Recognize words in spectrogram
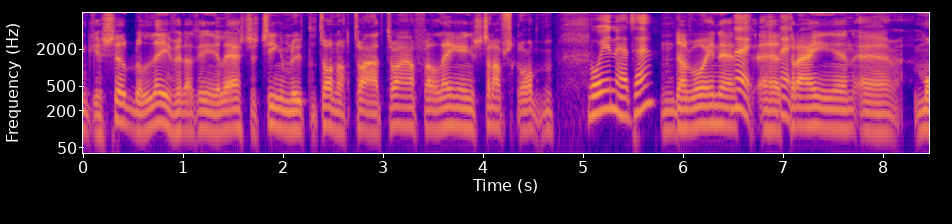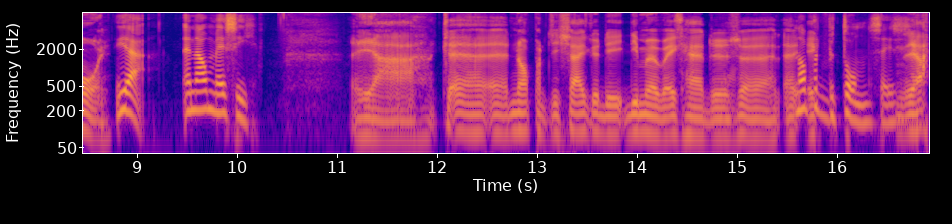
denk, je zult beleven dat in de laatste 10 minuten toch nog 12-12 verlenging, strafschoppen. Word je net, hè? Dat word je net. Nee, eh nee. treinen, mooi. Ja. En nou Messi. Ja, ik, eh, Noppert, die zei die, die moet ik hebben. Dus, Nop ik- het beton, zei ze. Ja,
